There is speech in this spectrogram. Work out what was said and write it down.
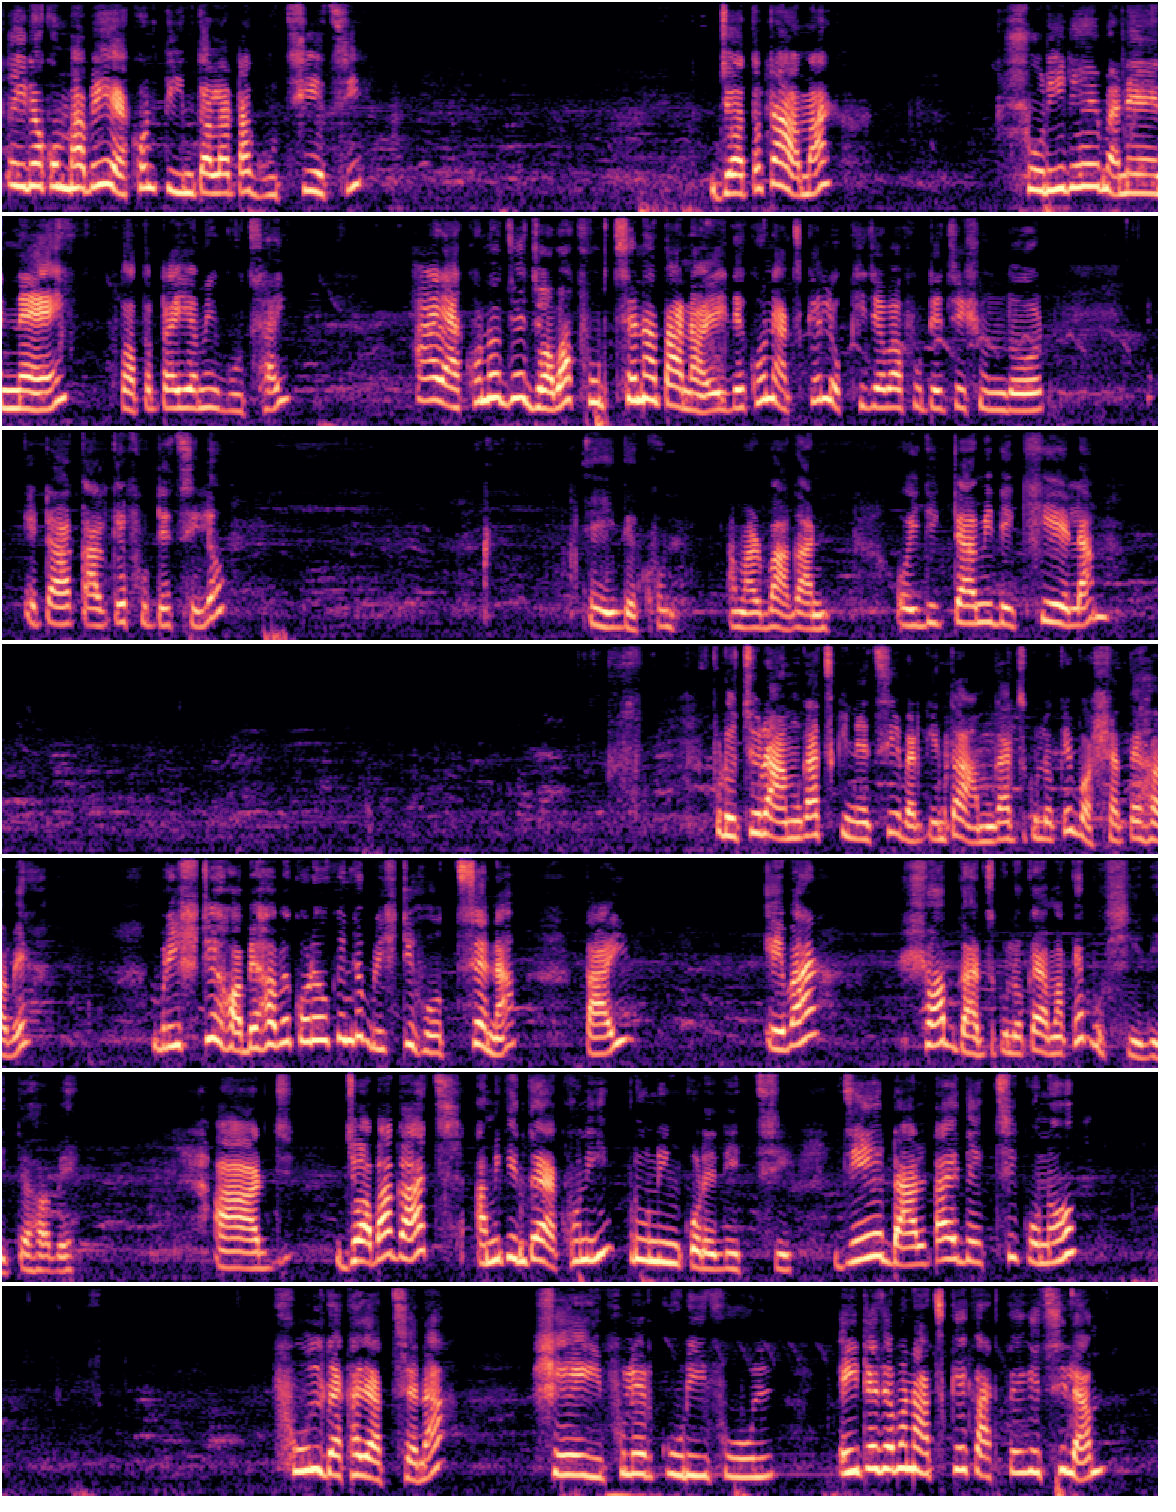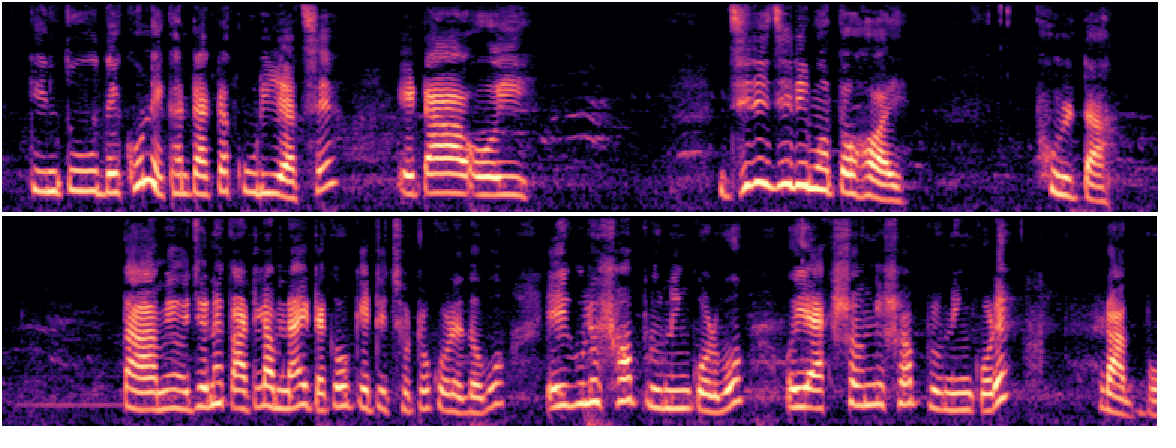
এইরকমভাবেই এখন তিনতলাটা গুছিয়েছি। যতটা আমার শরীরে মানে নেয়, ততটাই আমি গুছাই। আর এখনও যে জবা ফুটছে না তা নয়। এই দেখুন, আজকে লক্ষ্মী জবা ফুটেছে সুন্দর। এটা কালকে ফুটেছিল। এই দেখুন, আমার বাগান। ওই দিকটা আমি দেখিয়ে এলাম। প্রচুর আম গাছ কিনেছি, এবার কিন্তু আম গাছগুলোকে বসাতে হবে। বৃষ্টি হবে হবে করেও কিন্তু বৃষ্টি হচ্ছে না। তাই এবার সব গাছগুলোকে আমাকে বসিয়ে দিতে হবে। আর জবা গাছ আমি কিন্তু এখনই প্রুনিং করে দিচ্ছি। যে ডালটায় দেখছি কোনো ফুল দেখা যাচ্ছে না, সেই ফুলের কুড়ি ফুল। এইটা যেমন আজকে কাটতে গেছিলাম, কিন্তু দেখুন এখানটা একটা কুড়ি আছে, এটা ওই ঝিরিঝিরি মতো হয় ফুলটা। তা আমি ওই জন্য কাটলাম না, এটাকেও কেটে ছোট করে দেবো। এইগুলো সব প্রুনিং করব, ওই একসঙ্গে সব প্রুনিং করে রাখব।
